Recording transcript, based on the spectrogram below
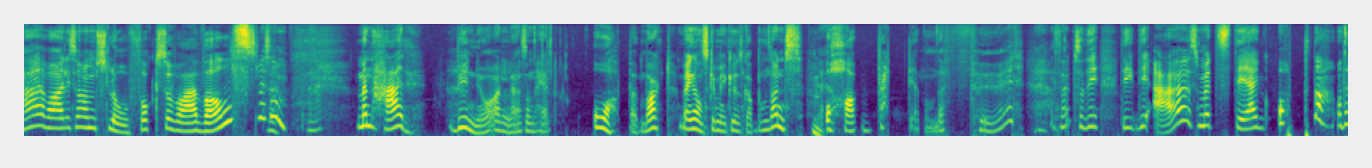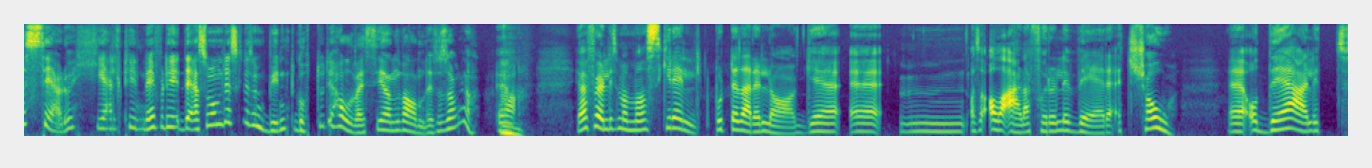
Her var liksom slowfox, og hva er vals, liksom. Ja. Men her begynner jo alle sånn helt åpenbart med ganske mye kunnskap om dans, Mm. og har vært gjennom det før. Ikke sant? Så de, de, de er som et steg opp, da. Og det ser du helt tydelig. fordi det er som om de skulle liksom begynt godt ut i halvveis i en vanlig sesong. da. Ja. Mm. Jeg føler liksom at man har skrelt bort det derre laget eh, mm, Altså, alle er der for å levere et show. Eh, og det er litt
